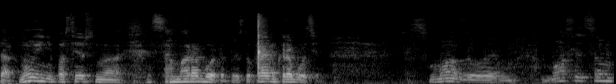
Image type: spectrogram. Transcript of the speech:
Так, ну и непосредственно сама работа. Приступаем к работе. Смазываем маслицем.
